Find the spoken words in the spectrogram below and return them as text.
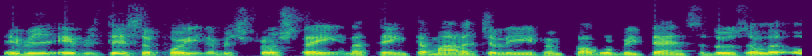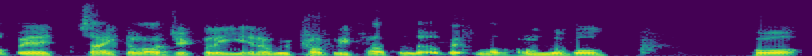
it was it was disappointing. It was frustrating. I think the manager leaving probably dented us a little bit psychologically. You know, we probably felt a little bit more vulnerable. But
